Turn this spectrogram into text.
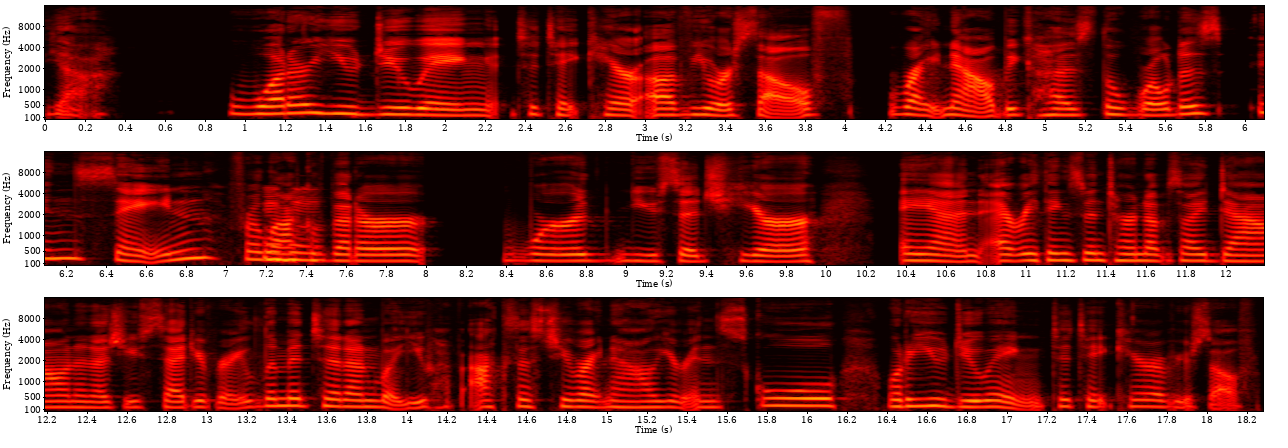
Yeah. What are you doing to take care of yourself right now? Because the world is insane, for lack Mhm. of better word usage here. And everything's been turned upside down. And as you said, you're very limited on what you have access to right now. You're in school. What are you doing to take care of yourself?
